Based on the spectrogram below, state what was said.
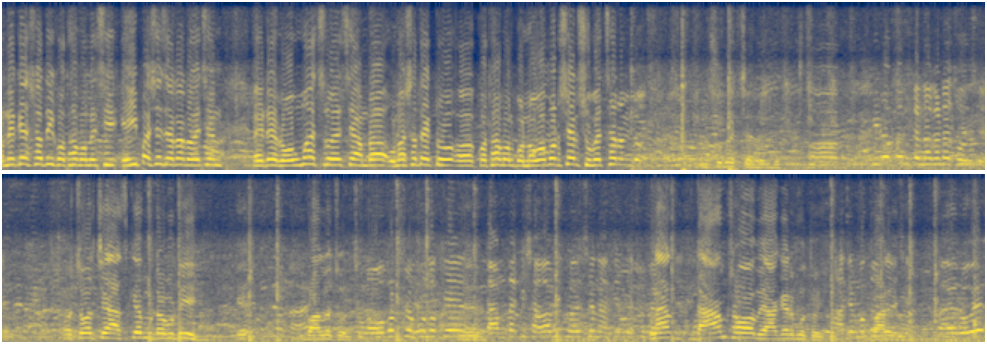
অনেকের সাথেই কথা বলেছি। এই পাশে যারা রয়েছেন এটা রৌ মাছ রয়েছে। আমরা ওনার সাথে একটু কথা বলব। নববর্ষের শুভেচ্ছা রইল। শুভেচ্ছা রইল কীরকম কেনাকাটা চলছে? ও চলছে আজকে মোটামুটি ভালো চলছে। স্বাভাবিক একটু না দাম স্বভাবে আগের মতোই। আগের মতো বাড়েনি। রয়েছে। আহ, রৌয়ে-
